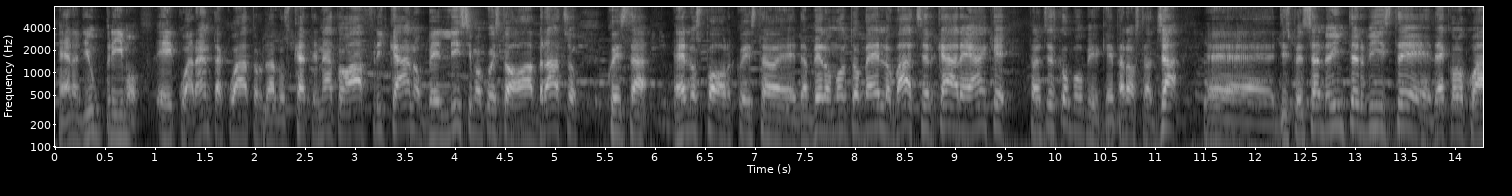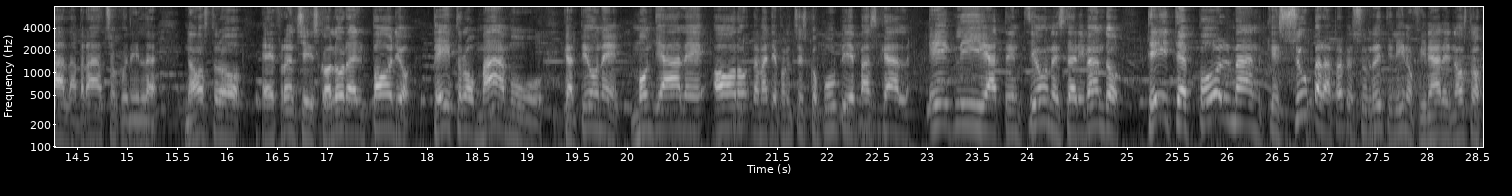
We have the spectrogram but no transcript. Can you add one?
era di un primo e 44 dallo scatenato africano, bellissimo questo abbraccio, questo è lo sport, questo è davvero molto bello, va a cercare anche Francesco Bubi che però sta già eh, dispensando interviste ed eccolo qua l'abbraccio con il nostro eh, Francesco. Allora il podio Petro Mamu, campione mondiale oro davanti a Francesco Pupi e Pascal Egli. Attenzione, sta arrivando Tate Polman che supera proprio sul rettilineo finale il nostro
